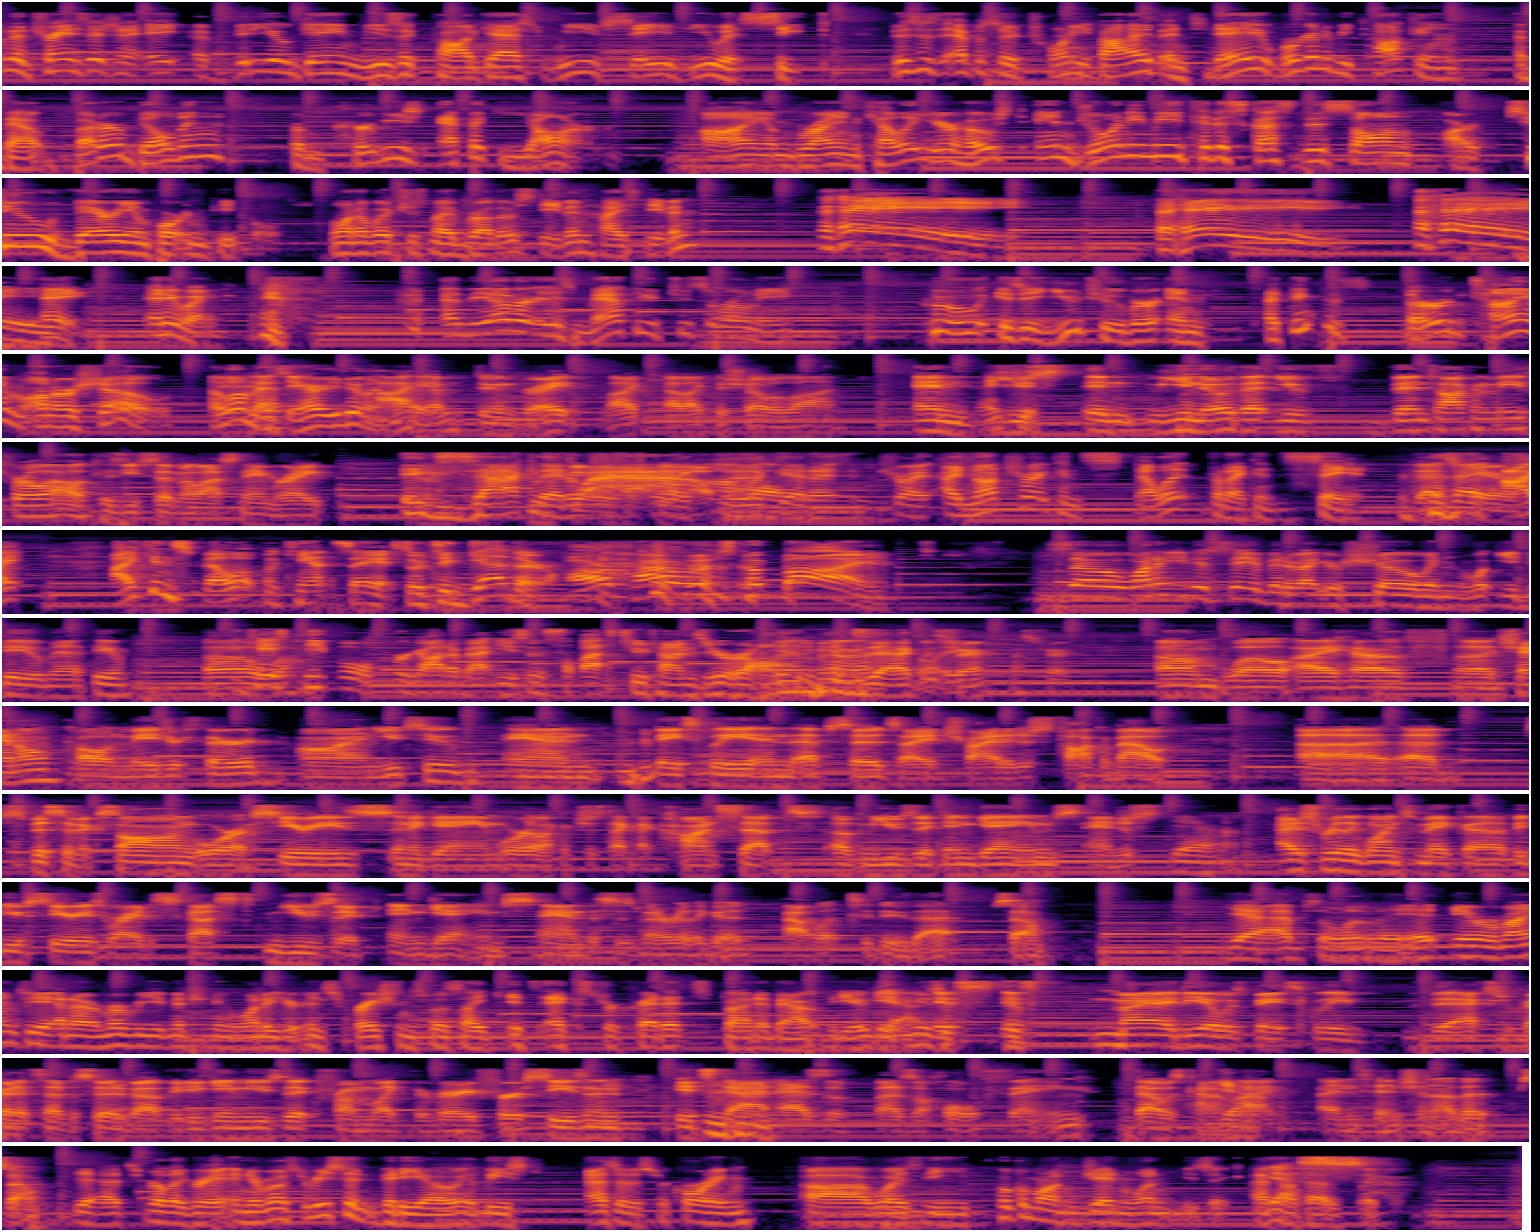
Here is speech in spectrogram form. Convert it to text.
welcome to Transition 8, a video game music podcast. We've saved you a seat. This is episode 25, and today we're going to be talking about butter building from Kirby's Epic Yarn. I am Brian Kelly, your host, and joining me to discuss this song are two very important people. One of which is my brother, Steven. Hi, Steven. Hey! Hey! Hey! Hey! Anyway. and the other is Matthew Tusaroni, who is a YouTuber and I think this third time on our show. Hello, It is. Matthew. How are you doing? I am doing great. Like I like the show a lot, and Thank you, you. and you know that you've been talking to me for a while because you said my last name right. Exactly. I don't have to like, look at it and try. I'm not sure I can spell it, but I can say it. That's Hey, fair. I, I can spell it but can't say it. So together, our powers combined. So why don't you just say a bit about your show and what you do, Matthew? Uh, In case well- people forgot about you since the last two times you were on. Yeah, no, Exactly. That's fair. That's fair. Um, well, I have a channel called Major Third on YouTube, and Mhm. basically in the episodes, I try to just talk about uh, a specific song or a series in a game, or like just like a concept of music in games, and just Yeah. I just really wanted to make a video series where I discussed music in games, and this has been a really good outlet to do that. So Yeah, absolutely. It, it reminds me, and I remember you mentioning one of your inspirations was like it's extra credits, but about video game yeah, music. it's it's my idea was basically the extra credits episode about video game music from like the very first season. It's Mhm. that as a as a whole thing. That was kind of Yeah. my intention of it. So Yeah, it's really great. And your most recent video, at least as of this recording, uh, was the Pokemon Gen 1 music. I thought that was like,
